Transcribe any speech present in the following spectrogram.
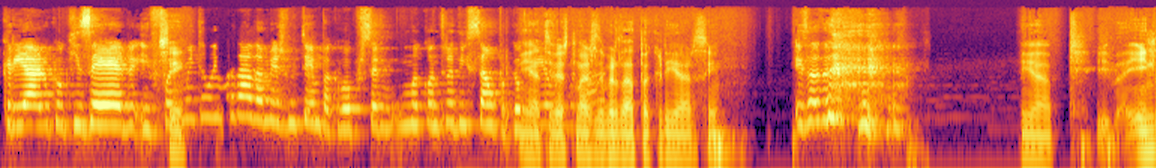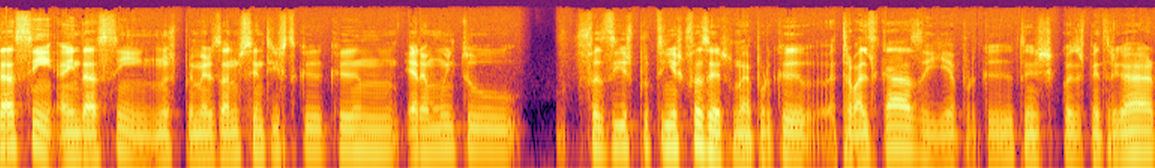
criar o que eu quiser e foi sim. muita liberdade ao mesmo tempo, acabou por ser uma contradição. Porque eu yeah, tiveste mais liberdade para criar, sim. Exatamente. Yeah. ainda assim, ainda assim, nos primeiros anos sentiste que, que era muito fazias porque tinhas que fazer, não é? Porque é trabalho de casa e é porque tens coisas para entregar.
